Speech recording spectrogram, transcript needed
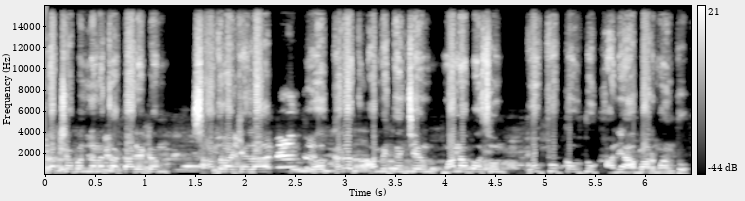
रक्षाबंधनाचा कार्यक्रम साजरा केला. व खरंच आम्ही त्यांचे मनापासून खूप खूप कौतुक आणि आभार मानतो.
